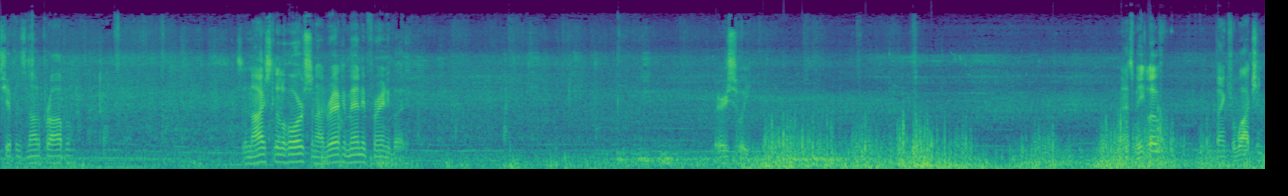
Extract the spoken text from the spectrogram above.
shipping's not a problem. It's a nice little horse, and I'd recommend it for anybody. Very sweet. That's Meatloaf. Thanks for watching.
